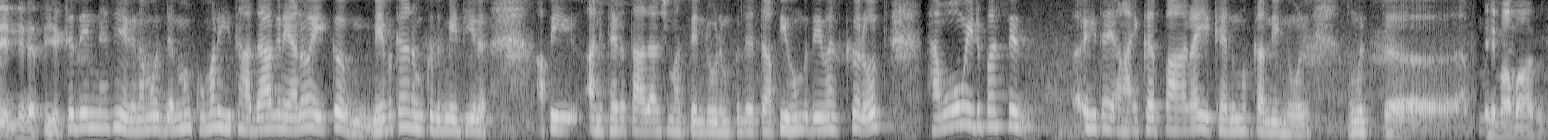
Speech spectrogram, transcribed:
දෙන්න නැති එක. හිත දෙන්න නැති එක. නමුත් දැම්ම කුමට හිත හදාගෙන යනවා. ඒක මේක කරන්න. මොකද මේ තියෙන අපි අනිතයට තාදර්ශමත් වෙන්න ඕනේ. මොකද අපි ඔහොම දේවල් කරොත් හැමෝම ඊට පස්සේ හිත එක පාරයි. එක ඇඳුමක් අඳින්න ඕනේ. නමුත් එහෙම අමාරුයි.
